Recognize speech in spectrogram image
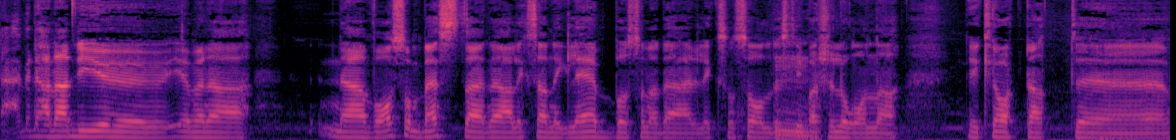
Nej men han hade ju, jag menar när han var som bäst där när Alexander Gleb och sådana där liksom såldes mm. till Barcelona. Det är klart att eh, eh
